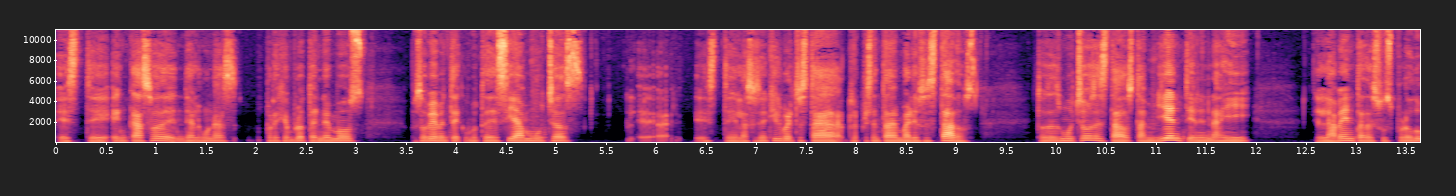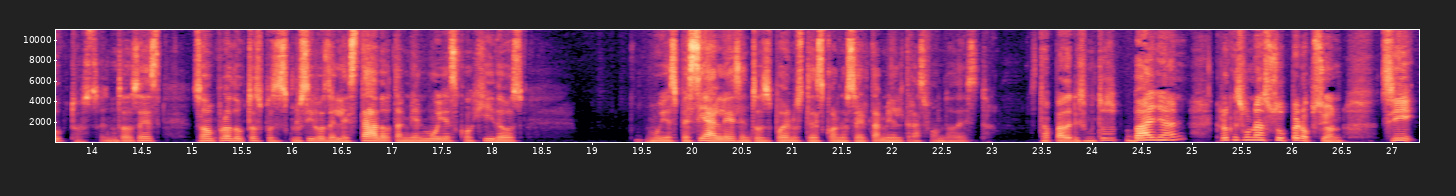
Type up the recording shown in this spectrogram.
este, en caso de, algunas, por ejemplo, tenemos, pues obviamente, como te decía, muchas, eh, este, la Asociación Gilberto está representada en varios estados. Entonces, muchos estados también tienen ahí la venta de sus productos. Entonces, son productos pues exclusivos del estado, también muy escogidos, muy especiales. Entonces, pueden ustedes conocer también el trasfondo de esto. Está padrísimo. Entonces, vayan, creo que es una súper opción. Si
